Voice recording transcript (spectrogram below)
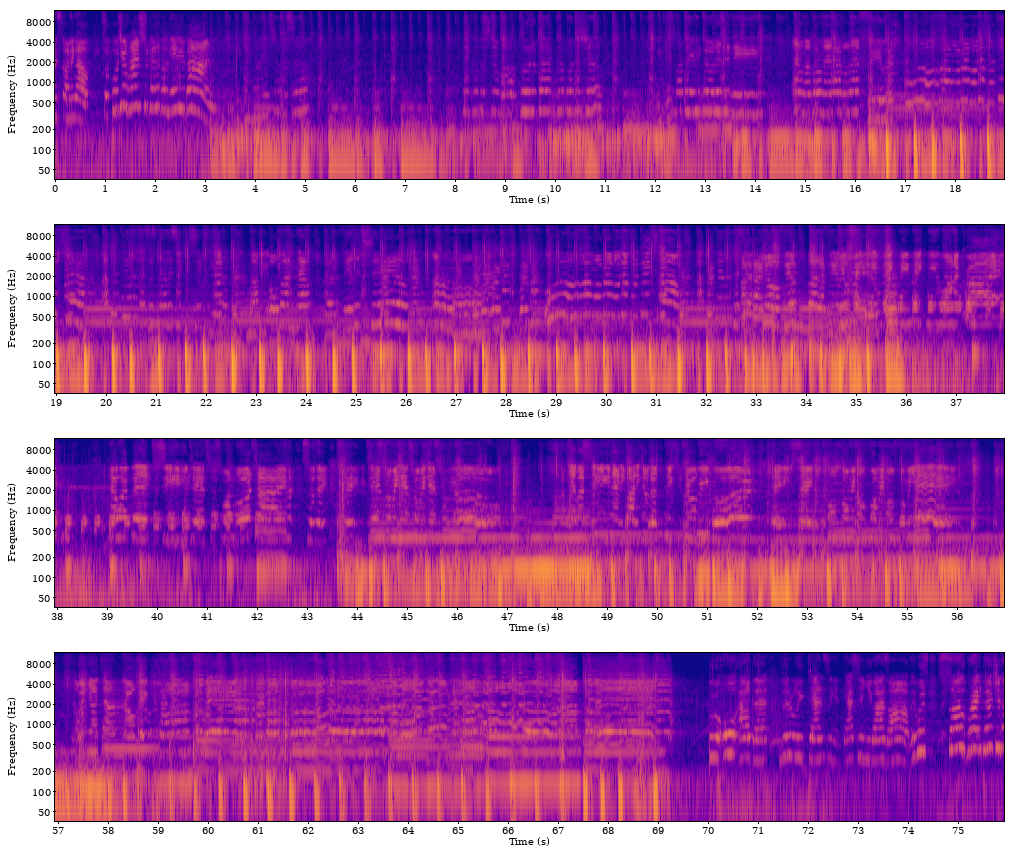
is coming up. So put your hands together for Navy Band. out there literally dancing and gassing you guys up. It was so great. Don't you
